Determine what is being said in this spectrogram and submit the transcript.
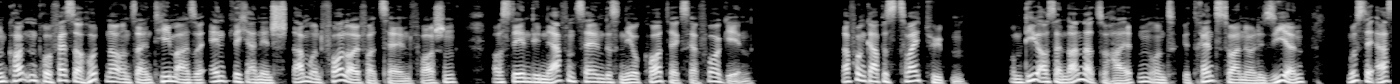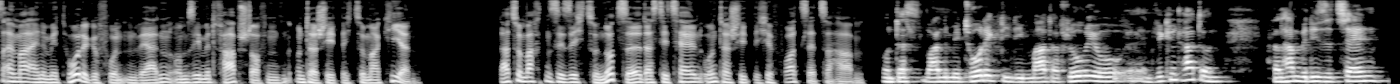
Nun konnten Professor Huttner und sein Team also endlich an den Stamm- und Vorläuferzellen forschen, aus denen die Nervenzellen des Neokortex hervorgehen. Davon gab es zwei Typen. Um die auseinanderzuhalten und getrennt zu analysieren, musste erst einmal eine Methode gefunden werden, um sie mit Farbstoffen unterschiedlich zu markieren. Dazu machten sie sich zunutze, dass die Zellen unterschiedliche Fortsätze haben. Und das war eine Methodik, die die Marta Florio äh, entwickelt hat. Und dann haben wir diese Zellen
